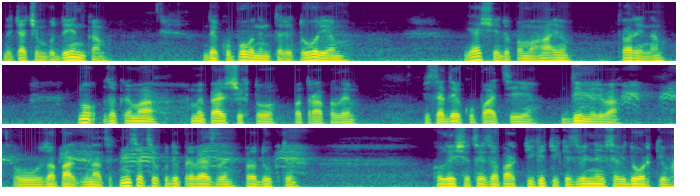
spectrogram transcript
дитячим будинкам, деокупованим територіям. Я ще й допомагаю тваринам. Ну, зокрема, ми перші, хто потрапили після деокупації Димирєва у зоопарк 12 місяців, куди привезли продукти. Коли ще цей зоопарк тільки-тільки звільнився від орків.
